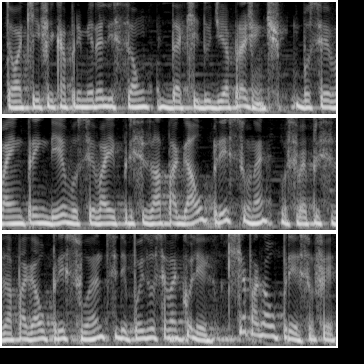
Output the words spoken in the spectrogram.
Então aqui fica a primeira lição daqui do dia pra gente. Você vai empreender, você vai precisar pagar o preço, né? Você vai precisar pagar o preço antes e depois você vai colher. O que é pagar o preço, Fê?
